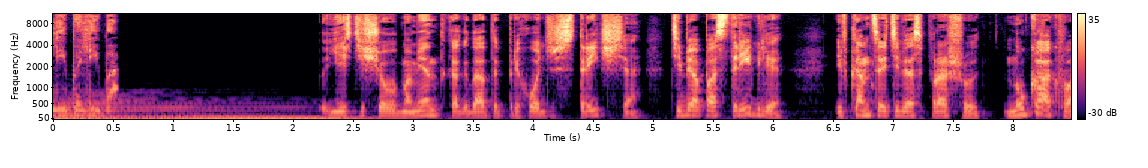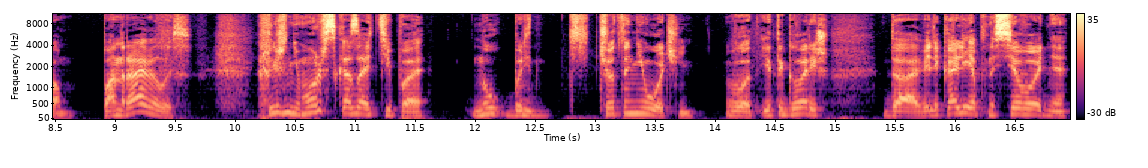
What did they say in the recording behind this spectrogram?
либо-либо. Есть еще момент, когда ты приходишь стричься, тебя постригли, и в конце тебя спрашивают, ну как вам, понравилось? Ты же не можешь сказать, типа, ну, блин, что-то не очень. Вот, и ты говоришь, да, великолепно сегодня,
